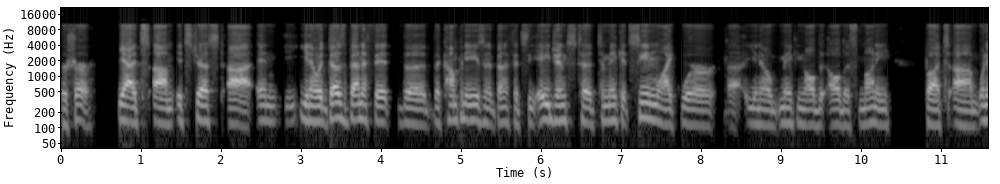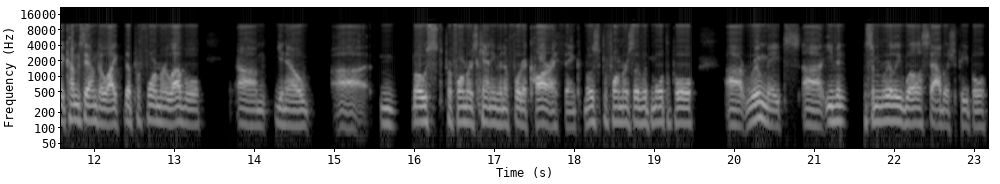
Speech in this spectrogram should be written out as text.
for sure. Yeah, it's um, it's just uh, and you know it does benefit the the companies and it benefits the agents to to make it seem like we're uh, you know making all the, all this money, but um, when it comes down to like the performer level, um, you know, uh, most performers can't even afford a car. I think most performers live with multiple uh, roommates, uh, even some really well established people.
